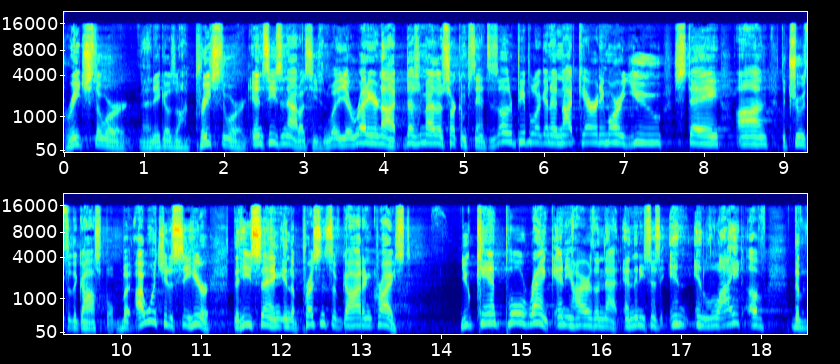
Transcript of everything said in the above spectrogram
preach the word. And he goes on, preach the word, in season, out of season, whether you're ready or not, doesn't matter the circumstances. Other people are going to not care anymore. You stay on the truth of the gospel. But I want you to see here that he's saying, in the presence of God and Christ, you can't pull rank any higher than that. And then he says, in, in light of the,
